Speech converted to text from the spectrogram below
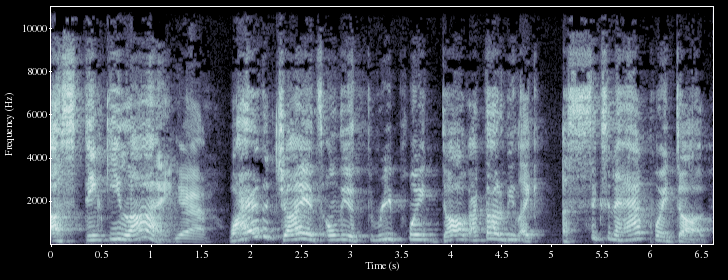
a stinky line. Yeah. Why are the Giants only a three point dog? I thought it'd be like a six and a half point dog.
